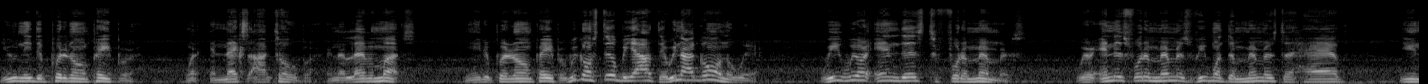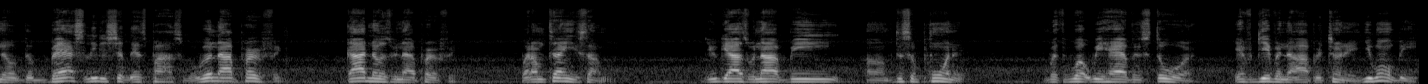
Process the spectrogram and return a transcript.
you need to put it on paper. when, in next October, in 11 months. You need to put it on paper. We're gonna still be out there. We're not going nowhere. We we are in this to, for the members. We're in this for the members. We want the members to have, you know, the best leadership that's possible. We're not perfect. God knows we're not perfect. But I'm telling you something. You guys will not be um, disappointed with what we have in store if given the opportunity. You won't be.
